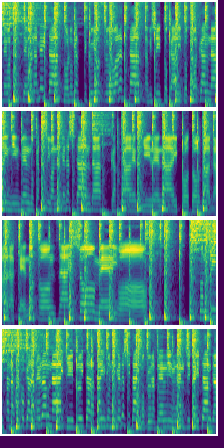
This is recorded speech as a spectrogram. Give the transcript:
で分かっては嘆いた。転がってく様子を笑った。寂しいとか愛とかわかんない。人間の形は抜け出したんだ。抱えきれない言葉だらけの存在証明を。この小さな箱から狙うない。気づいたら最後逃げ出したい。僕ら全員演じていたんだ。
